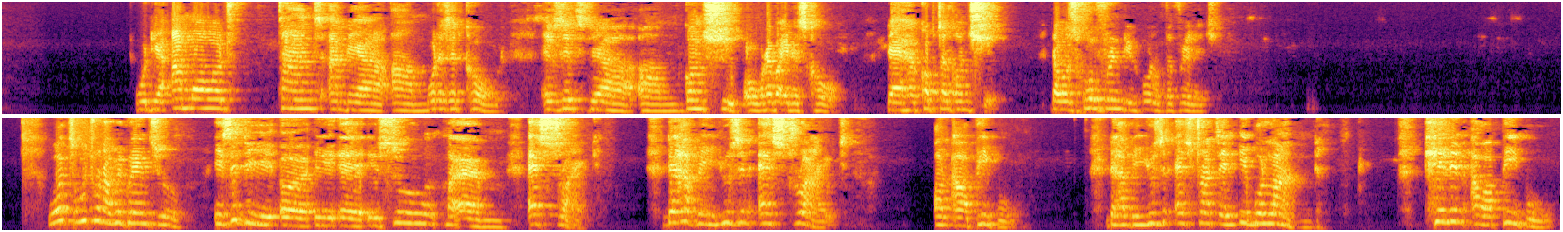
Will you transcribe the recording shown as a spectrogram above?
with their armored tanks and their, um, what is it called? Is it the um, gunship or whatever it is called, the helicopter gunship that was hovering the whole of the village. What, which one are we going to? Is it the uh, Isu um, airstrike? They have been using airstrike on our people. They have been using airstrikes in Igbo land, killing our people.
